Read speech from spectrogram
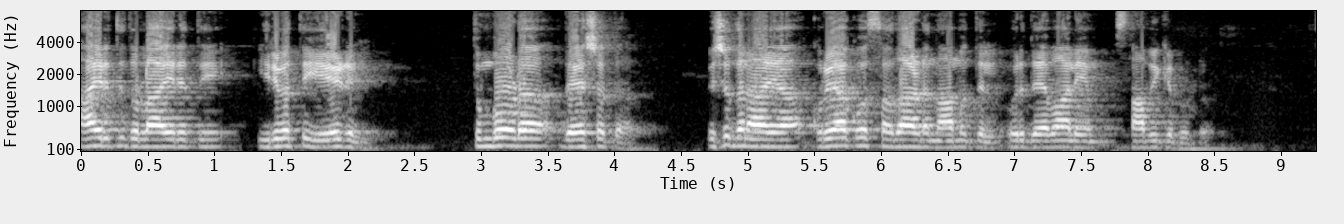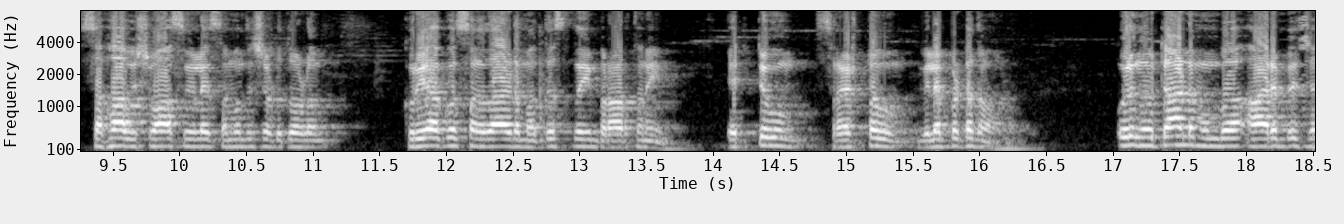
ആയിരത്തി തൊള്ളായിരത്തി ഇരുപത്തി ഏഴിൽ തുമ്പോട് ദേശത്ത് വിശുദ്ധനായ കുറിയാക്കോസ് സദായുടെ നാമത്തിൽ ഒരു ദേവാലയം സ്ഥാപിക്കപ്പെട്ടു. സഭാവിശ്വാസികളെ സംബന്ധിച്ചിടത്തോളം കുറിയാക്കോസ് സദായുടെ മധ്യസ്ഥതയും പ്രാർത്ഥനയും ഏറ്റവും ശ്രേഷ്ഠവും വിലപ്പെട്ടതുമാണ്. ഒരു നൂറ്റാണ്ട് മുമ്പ് ആരംഭിച്ച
